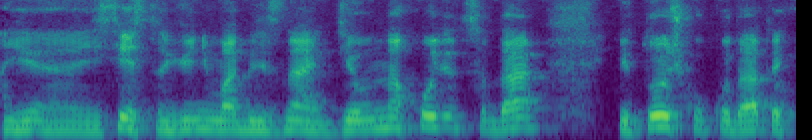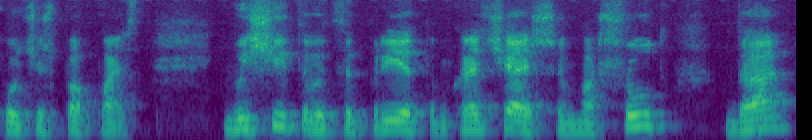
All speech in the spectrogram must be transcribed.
естественно, Юнимобиль знает, где он находится, да, и точку, куда ты хочешь попасть. Высчитывается при этом кратчайший маршрут, да,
